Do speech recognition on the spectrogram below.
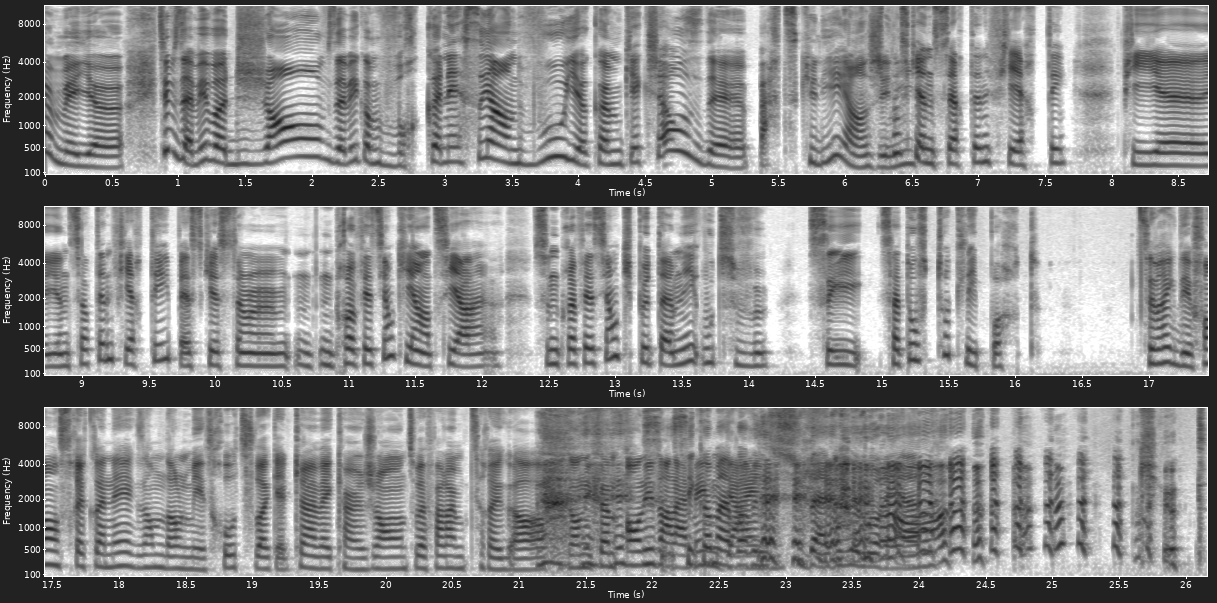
là, mais euh, tu sais, vous avez votre genre, vous avez comme vous vous reconnaissez entre vous. Il y a comme quelque chose de particulier en génie. Je pense qu'il y a une certaine fierté. Puis euh, il y a une certaine fierté parce que c'est une profession qui est entière. C'est une profession qui peut t'amener où tu veux. C'est, ça t'ouvre toutes les portes. C'est vrai que des fois, on se reconnaît, exemple, dans le métro, tu vois quelqu'un avec un jaune, tu vas faire un petit regard. On est comme, on est dans la même C'est comme avoir une Subaru de Montréal. Cute.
